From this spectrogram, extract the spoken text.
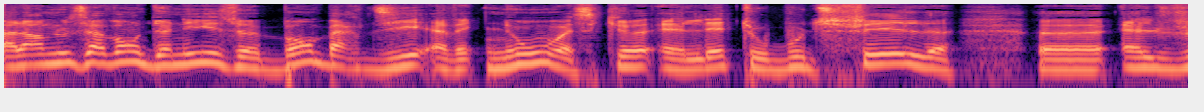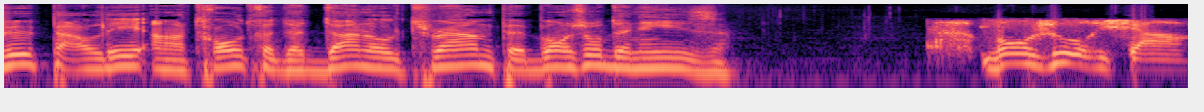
Alors, nous avons Denise Bombardier avec nous. Est-ce qu'elle est au bout du fil? Euh, elle veut parler, entre autres, de Donald Trump. Bonjour, Denise. Bonjour, Richard.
